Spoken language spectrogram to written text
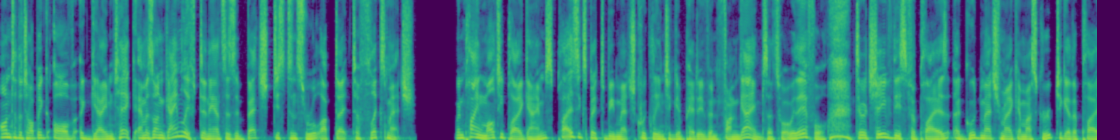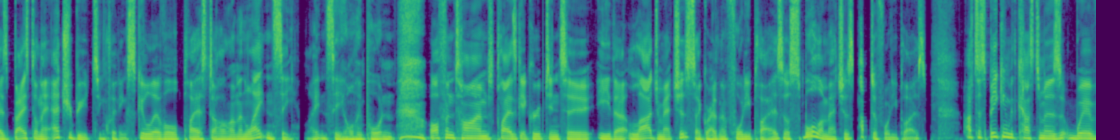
On to the topic of game tech. Amazon GameLift announces a batch distance rule update to FlexMatch. When playing multiplayer games, players expect to be matched quickly into competitive and fun games. That's what we're there for. To achieve this for players, a good matchmaker must group together players based on their attributes, including skill level, player style, and latency. Latency, all important. Oftentimes, players get grouped into either large matches, so greater than 40 players, or smaller matches, up to 40 players. After speaking with customers, we're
